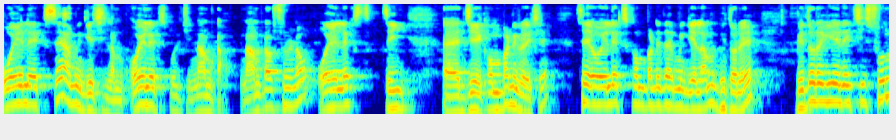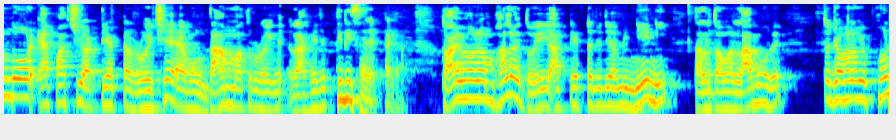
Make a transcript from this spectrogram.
ওয়েল এক্সে আমি গেছিলাম। ওয়েল এক্স বলছি, নামটা। নামটাও শুনে নাও। ওয়েল এক্স যেই যে কোম্পানি রয়েছে, সেই ওয়েল এক্স কোম্পানিতে আমি গেলাম ভিতরে। ভিতরে গিয়ে দেখছি সুন্দর অ্যাপাচি আরটিআরটা রয়েছে এবং দাম মাত্র রাখেছে তিরিশ হাজার টাকা। তো আমি ভাবলাম, ভালোই তো, এই আরটিআরটা যদি আমি নিয়ে নিই, তাহলে তো আমার লাভ হবে। তো যখন আমি ফোন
